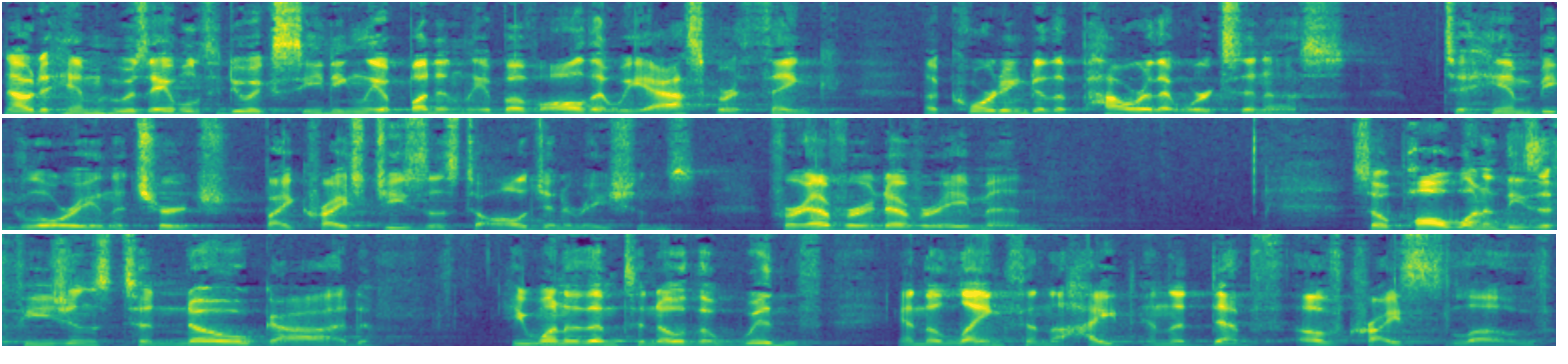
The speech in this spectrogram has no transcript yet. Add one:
Now, to him who is able to do exceedingly abundantly above all that we ask or think, according to the power that works in us, to him be glory in the church by Christ Jesus to all generations, forever and ever. Amen. So, Paul wanted these Ephesians to know God. He wanted them to know the width and the length and the height and the depth of Christ's love,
